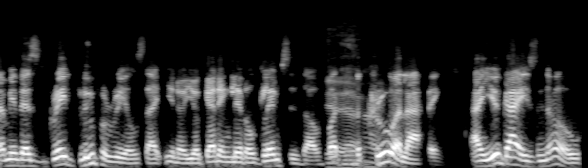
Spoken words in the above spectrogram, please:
I mean, there's great blooper reels that you know you're getting little glimpses of, but Yeah. the crew are laughing, and you guys know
